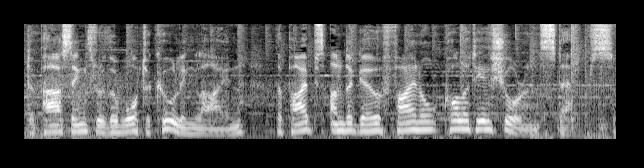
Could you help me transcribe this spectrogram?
After passing through the water cooling line, the pipes undergo final quality assurance steps.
